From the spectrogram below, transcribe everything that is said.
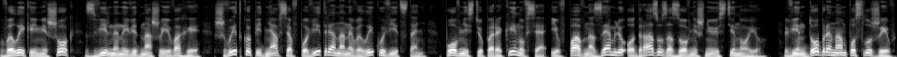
великий мішок, звільнений від нашої ваги, швидко піднявся в повітря на невелику відстань, повністю перекинувся і впав на землю одразу за зовнішньою стіною. Він добре нам послужив,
